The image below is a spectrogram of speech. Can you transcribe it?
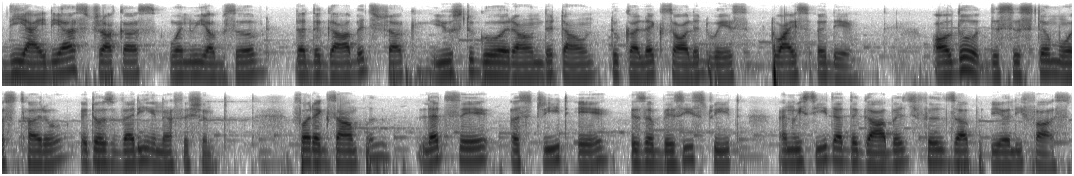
The idea struck us when we observed that the garbage truck used to go around the town to collect solid waste twice a day. Although this system was thorough, it was very inefficient. For example, let's say a street A is a busy street and we see that the garbage fills up really fast.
